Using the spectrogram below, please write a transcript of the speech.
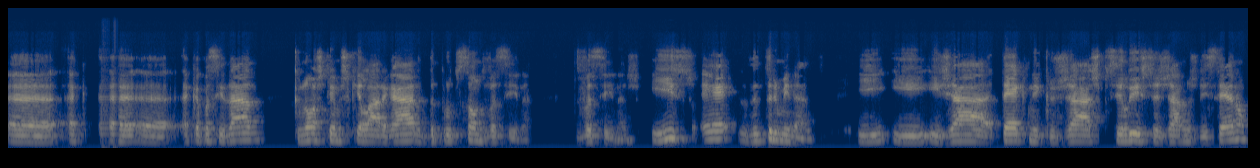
uh, a, a, a, capacidade que nós temos que alargar de produção de vacina, de vacinas. E isso é determinante. E, e, e já técnicos, já especialistas já nos disseram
